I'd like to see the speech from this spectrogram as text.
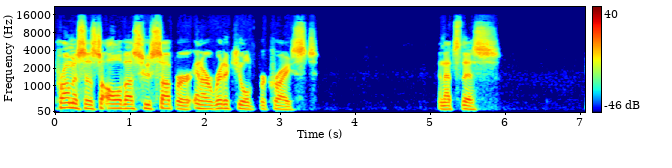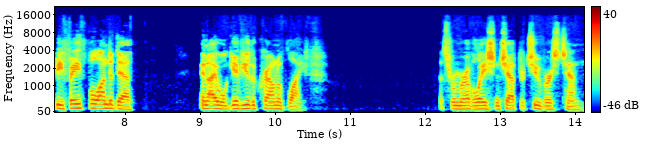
promises to all of us who suffer and are ridiculed for Christ. And that's this be faithful unto death, and I will give you the crown of life. That's from Revelation chapter 2, verse 10.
